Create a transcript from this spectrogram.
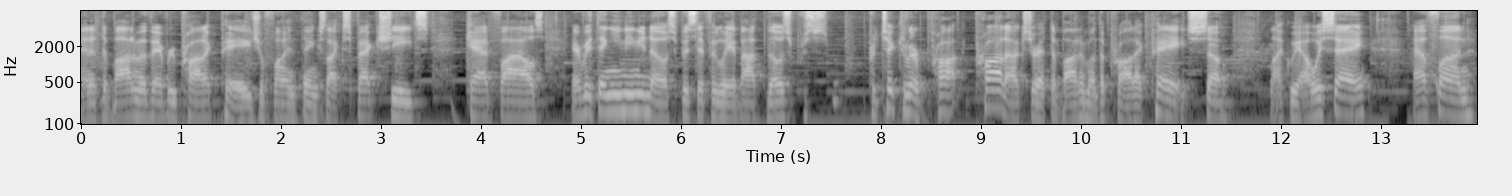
and at the bottom of every product page, you'll find things like spec sheets, CAD files, everything you need to know specifically about those particular pro products are at the bottom of the product page. So like we always say, have fun,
